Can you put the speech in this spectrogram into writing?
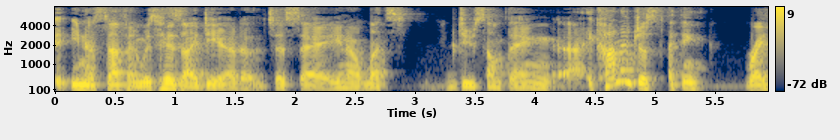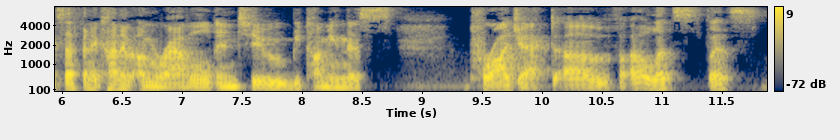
you know, Stefan, it was his idea to, to say, you know, let's do something. It kind of just, I think, right, Stefan, it kind of unraveled into becoming this project of, oh, let's, let's,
